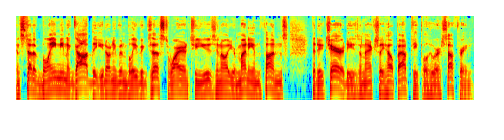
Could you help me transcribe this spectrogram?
instead of blaming a God that you don't even believe exists, why aren't you using all your money and funds to do charities and actually help out people who are suffering?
